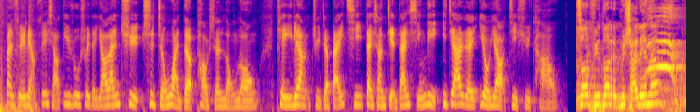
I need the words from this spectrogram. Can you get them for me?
伴随两岁小弟入睡的摇篮曲是整晚的炮声隆隆。天一亮，举着白旗，带上简单行李，一家人又要继续逃。 صار في ضرب مش علينا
